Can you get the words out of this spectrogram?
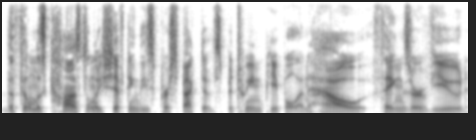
the film is constantly shifting these perspectives between people and how things are viewed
